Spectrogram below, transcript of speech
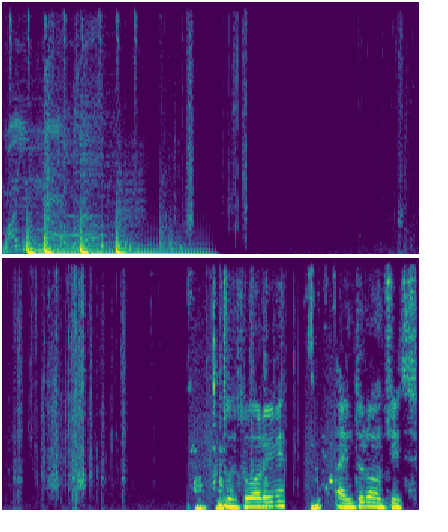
Why you mad, bro? Don't worry. I'm to launch it.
